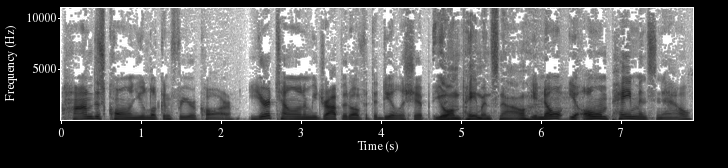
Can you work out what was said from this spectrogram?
Honda's calling you looking for your car. You're telling them you dropped it off at the dealership. You owe them payments now. You know you owe them payments now,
